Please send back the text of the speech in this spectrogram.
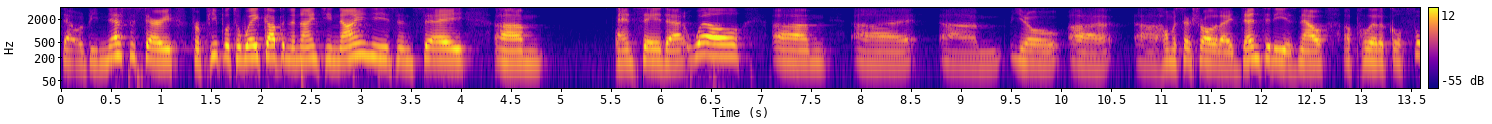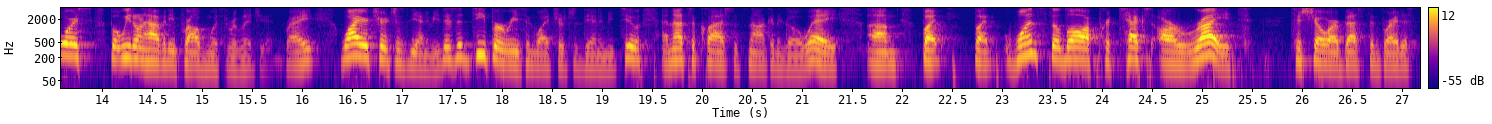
that would be necessary for people to wake up in the 1990s and say, um, and say that, well, um, uh, um, you know, uh, uh, homosexuality identity is now a political force, but we don't have any problem with religion, right? Why are churches the enemy? There's a deeper reason why church is the enemy too, and that's a clash that's not going to go away. Um, but but once the law protects our right to show our best and brightest,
